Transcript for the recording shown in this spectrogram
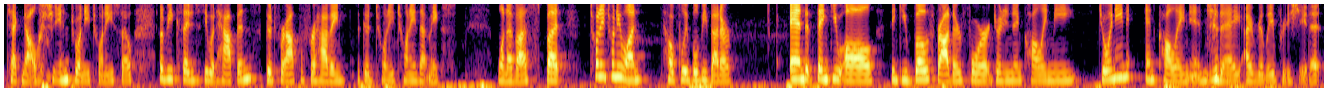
technology in 2020. So it'll be exciting to see what happens. Good for Apple for having a good 2020. That makes one of us. But 2021, hopefully, will be better. And thank you all, thank you both rather, for joining and calling me joining and calling in today. I really appreciate it.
